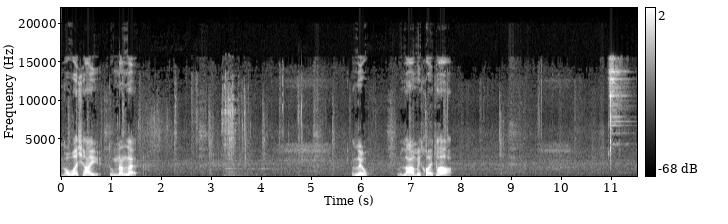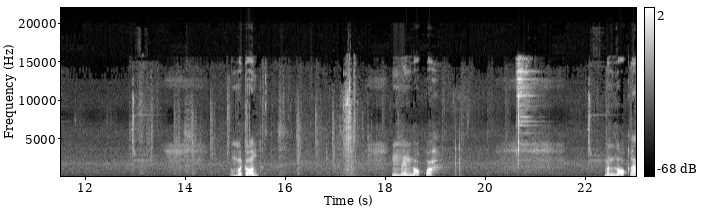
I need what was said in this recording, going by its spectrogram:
เราว่าใช่ ตรงนั้นแหละไป เร็ว เวลาไม่คอยท่อออกมาก่อนอมแม่นล็อกว่ะ มันล็อกอะ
